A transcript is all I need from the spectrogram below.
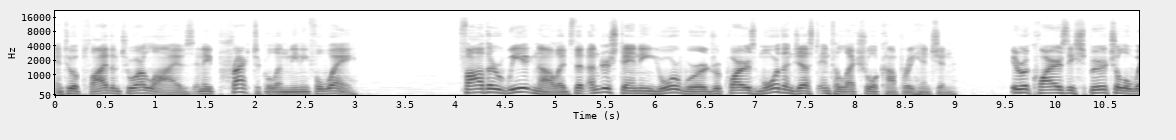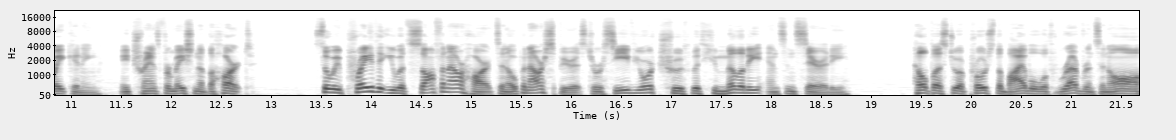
and to apply them to our lives in a practical and meaningful way. Father, we acknowledge that understanding your word requires more than just intellectual comprehension. It requires a spiritual awakening, a transformation of the heart, so we pray that you would soften our hearts and open our spirits to receive your truth with humility and sincerity. Help us to approach the Bible with reverence and awe,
